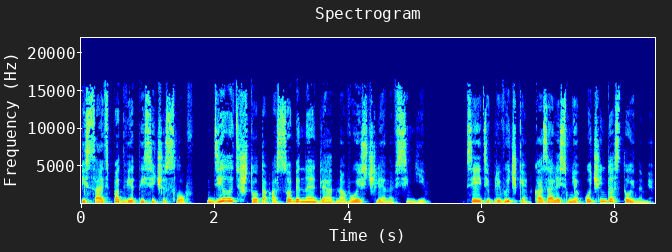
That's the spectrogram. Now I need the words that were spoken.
Писать по 2000 слов делать что-то особенное для одного из членов семьи. Все эти привычки казались мне очень достойными.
